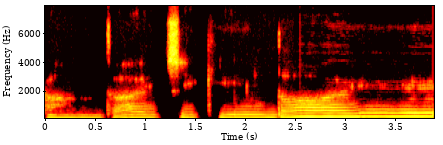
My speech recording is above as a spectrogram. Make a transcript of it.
Takan daichi kindai Tai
